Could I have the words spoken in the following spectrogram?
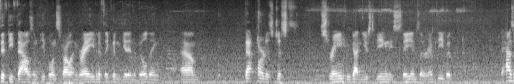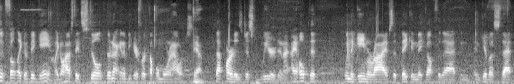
50,000 people in scarlet and gray, even if they couldn't get in the building. Um, that part is just strange. We've gotten used to being in these stadiums that are empty, but it hasn't felt like a big game. Like Ohio State's still, they're not going to be here for a couple more hours. Yeah. That part is just weird. And I, I hope that when the game arrives, that they can make up for that and, and give us that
